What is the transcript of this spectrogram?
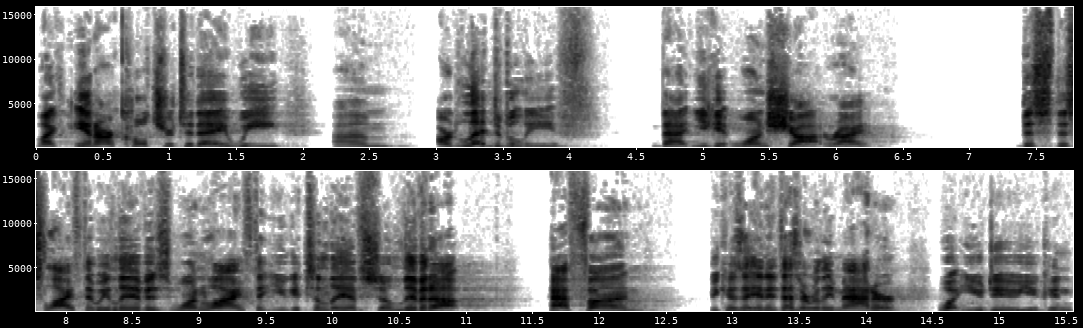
Like in our culture today, we um, are led to believe that you get one shot, right? This, this life that we live is one life that you get to live, so live it up. Have fun. Because it, it doesn't really matter what you do. You can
